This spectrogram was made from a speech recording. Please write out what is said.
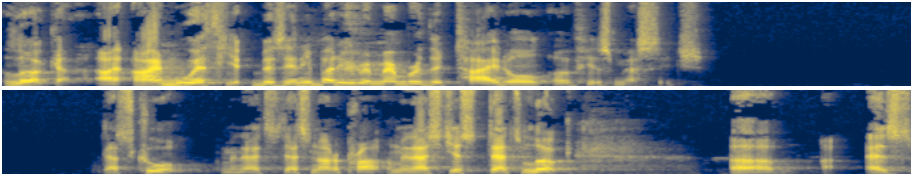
look, I, am with you. Does anybody remember the title of his message? That's cool. I mean, that's, that's not a problem. I mean, that's just, that's, look, uh, as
